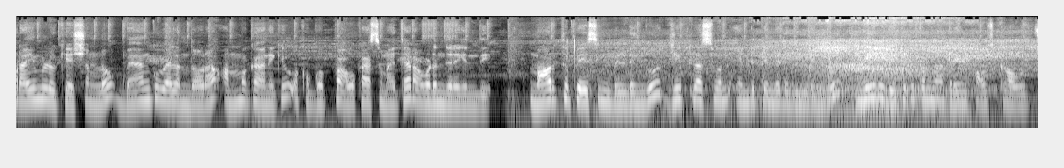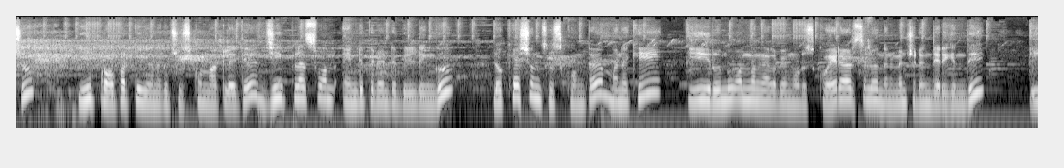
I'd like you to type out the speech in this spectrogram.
ప్రైమ్ లొకేషన్లో బ్యాంకు వేలం ద్వారా అమ్మకానికి ఒక గొప్ప అవకాశం అయితే రావడం జరిగింది. North facing building G plus one independent building. మీరు వెతుకుతున్న డ్రీమ్ హౌస్ కావచ్చు. ఈ ప్రాపర్టీ కనుక చూసుకున్నట్లయితే G plus one independent building. Location చూసుకుంటే మనకి ఈ రెండు వందల నలభై మూడు స్క్వేర్ యార్డ్స్లో నిర్మించడం జరిగింది. ఈ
